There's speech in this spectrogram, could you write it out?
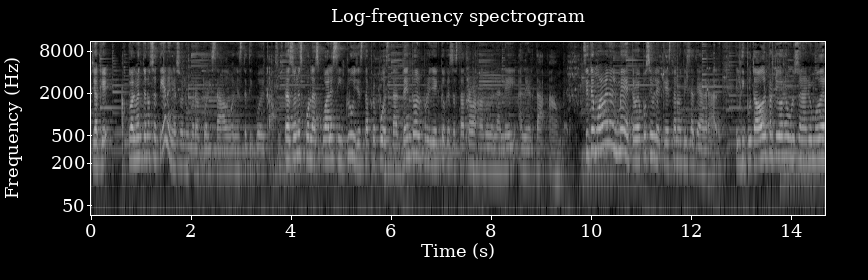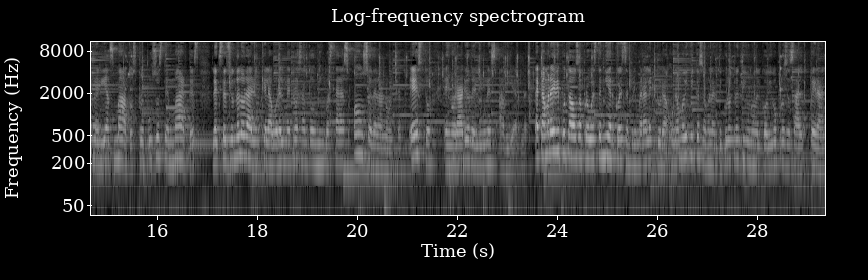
ya que actualmente no se tienen esos números actualizados en este tipo de casos. Razones por las cuales incluye esta propuesta dentro del proyecto que se está trabajando de la ley Alerta Amber. Si te mueve en el metro, es posible que esta noticia te agrade. El diputado del Partido Revolucionario Moderno, Elías Matos, propuso este martes la extensión del horario en que labora el metro de Santo Domingo hasta las 11 de la noche. Esto en horario de lunes a viernes. La Cámara de Diputados aprobó este miércoles en primera lectura una modificación al artículo 31 del Código Procesal Penal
